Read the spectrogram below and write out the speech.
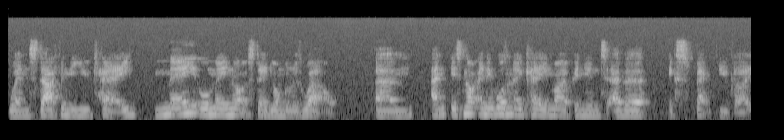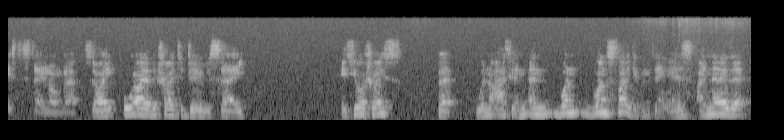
when staff in the UK may or may not have stayed longer as well. Um, and it's not, and it wasn't okay, in my opinion, to ever expect you guys to stay longer. So I, all I ever tried to do was say, it's your choice, but we're not asking. And, and one, one slightly different thing is, I know that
